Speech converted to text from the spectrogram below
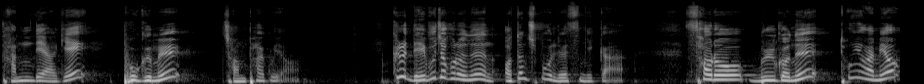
담대하게 복음을 전파고요. 그리고 내부적으로는 어떤 축복을 누렸습니까? 서로 물건을 통용하며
